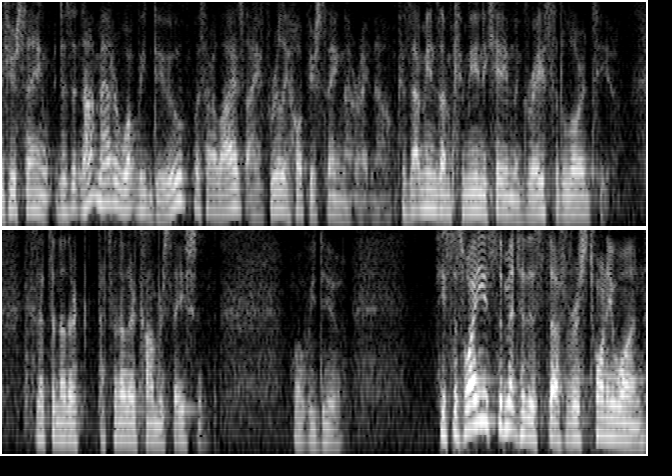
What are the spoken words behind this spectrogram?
If you're saying, does it not matter what we do with our lives? I really hope you're saying that right now, because that means I'm communicating the grace of the Lord to you. Because that's another, that's another conversation, what we do. He says, Why do you submit to this stuff? Verse 21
